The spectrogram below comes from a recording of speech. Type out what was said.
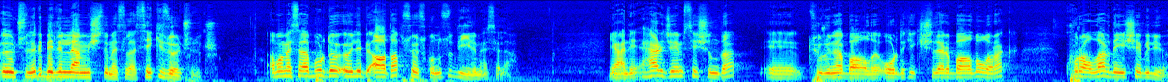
ölçüleri belirlenmişti mesela 8 ölçülük. Ama mesela burada öyle bir adap söz konusu değil mesela. Yani her jam session'da e, türüne bağlı, oradaki kişilere bağlı olarak kurallar değişebiliyor.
